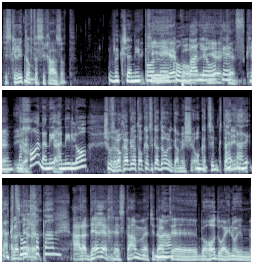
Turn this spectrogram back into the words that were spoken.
תזכרי טוב את השיחה הזאת. וכשאני פה לקורבן לעוקץ, כן, כן. כן. נכון, אני, כן. אני לא... שוב, זה לא חייב להיות עוקץ גדול, גם יש עוקצים קטנים אה, על אה, עקצו. אותך פעם? על הדרך, אה, סתם, את יודעת, מה? בהודו היינו עם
